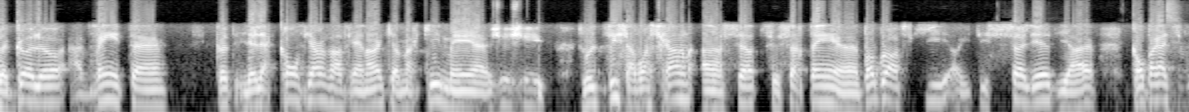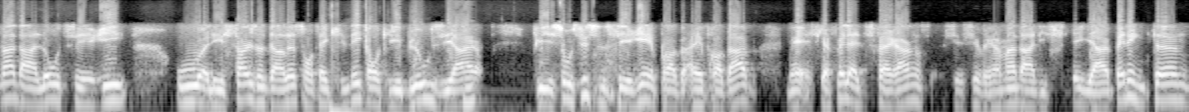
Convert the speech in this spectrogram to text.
Ce gars-là, à 20 ans, écoute, il a la confiance d'entraîneur qui a marqué, mais euh, je vous le dis, ça va se rendre en 7, c'est certain. Euh, Bobrovski a été solide hier, comparativement dans l'autre série où euh, les Stars de Dallas sont inclinés contre les Blues hier. Puis ça aussi, c'est une série improb- improbable. Mais ce qui a fait la différence, c'est, c'est vraiment dans les filets hier. Bennington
